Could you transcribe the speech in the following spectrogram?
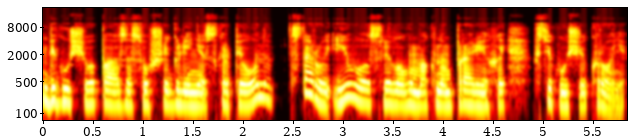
бегущего по засохшей глине скорпиона, старую иву с лиловым окном прорехой в текущей кроне.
